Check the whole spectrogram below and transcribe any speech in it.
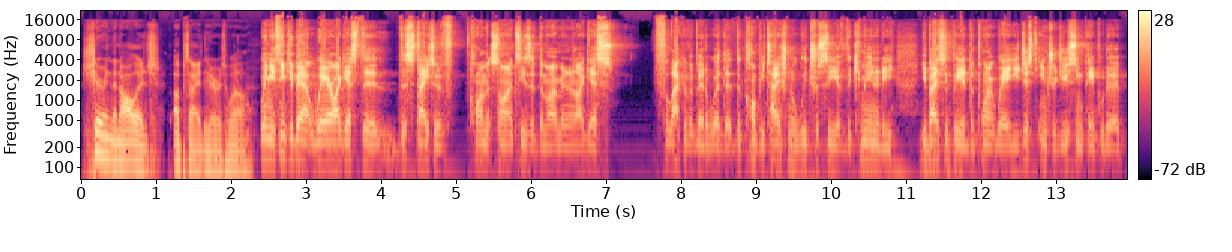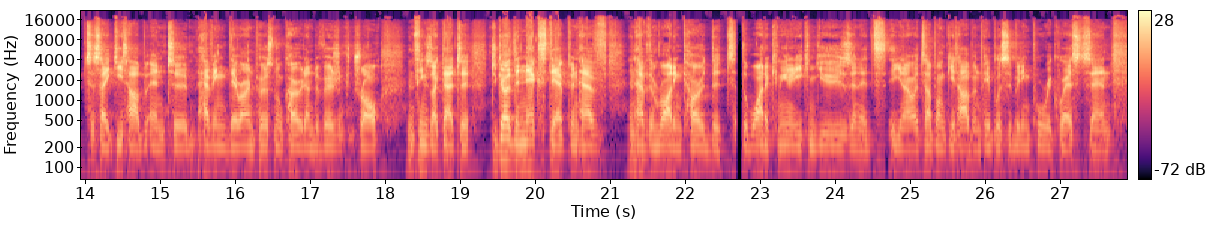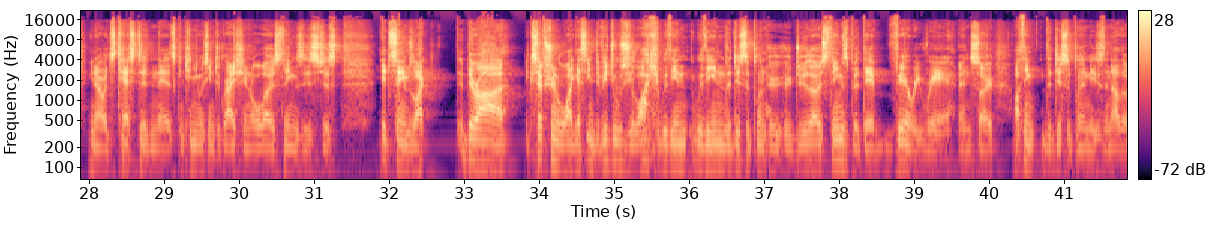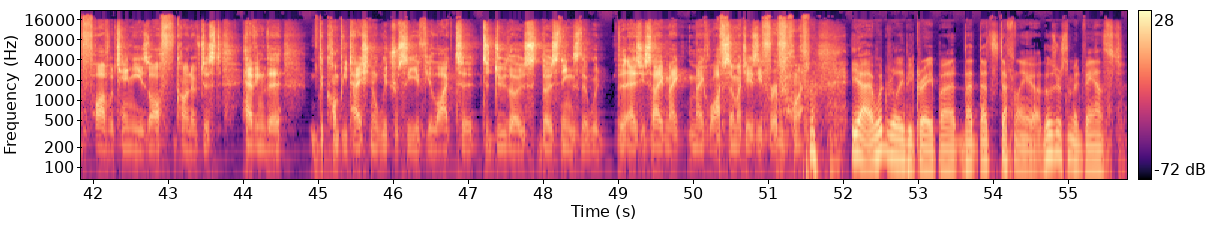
sharing the knowledge upside there as well. When you think about where I guess the the state of climate science is at the moment, and I guess for lack of a better word, the, the computational literacy of the community, you're basically at the point where you're just introducing people to, to say GitHub and to having their own personal code under version control and things like that to, to go the next step and have and have them writing code that the wider community can use. And it's you know it's up on GitHub and people are submitting pull requests and you know it's tested and there's continuous integration. All those things is just it seems like there are exceptional, I guess, individuals you like within within the discipline who, who do those things, but they're very rare. And so I think the discipline is another five or ten years off, kind of just having the the computational literacy, if you like, to, to do those those things that would, that, as you say, make make life so much easier for everyone. yeah, it would really be great, but that that's definitely uh, those are some advanced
